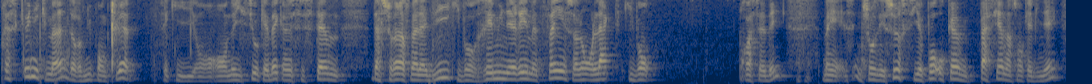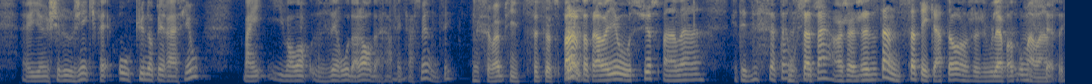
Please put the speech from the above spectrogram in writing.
presque uniquement de revenus ponctuels. C'est qu'on on a ici au Québec un système d'assurance maladie qui va rémunérer les médecins selon l'acte qu'ils vont procéder. Mais une chose est sûre, s'il n'y a pas aucun patient dans son cabinet, euh, il y a un chirurgien qui fait aucune opération, ben, il va avoir zéro dollar de- en fin de sa semaine. Tu sais. C'est vrai, puis tu sais de quoi tu parles. Tu as travaillé au SUS pendant? J'étais 17 ans. au 17 SUS. ans? Ah, J'hésitais entre 17 et 14. Je voulais pas trop 17. m'avancer.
